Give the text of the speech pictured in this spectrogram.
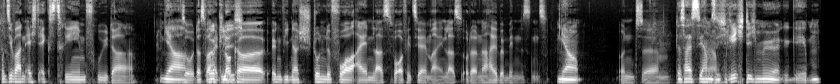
Und sie waren echt extrem früh da. Ja. So, das war halt wirklich. halt locker irgendwie eine Stunde vor Einlass, vor offiziellem Einlass oder eine halbe mindestens. Ja. Und ähm, das heißt, sie haben ja. sich richtig Mühe gegeben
